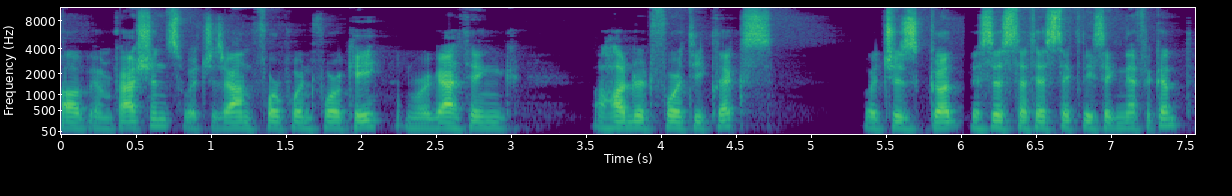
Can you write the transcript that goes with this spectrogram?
of impressions, which is around 4.4k, and we're getting 140 clicks, which is good. This is statistically significant.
